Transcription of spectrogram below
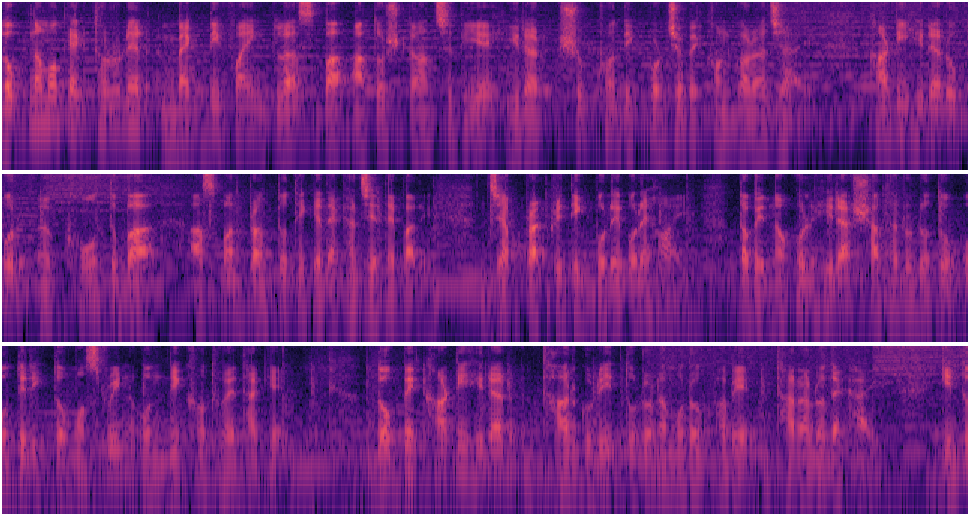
লোভ নামক এক ধরনের ম্যাগনিফাইং গ্লাস বা আতস কাঁচ দিয়ে হীরার সূক্ষ্ম দিক পর্যবেক্ষণ করা যায়। খাঁটি হীরার উপর খোঁত বা আসমান প্রান্ত থেকে দেখা যেতে পারে, যা প্রাকৃতিক বলে মনে হয়। তবে নকল হীরা সাধারণত অতিরিক্ত মসৃণ ও নিখুঁত হয়ে থাকে। দোপে খাঁটি হীরার ধারগুলি তুলনামূলকভাবে ধারালো দেখায়, কিন্তু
